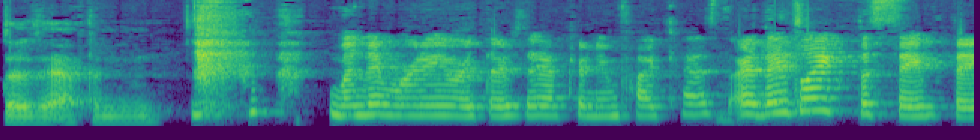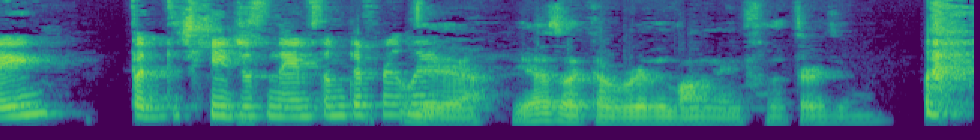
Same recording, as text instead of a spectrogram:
Thursday afternoon. Monday morning or Thursday afternoon podcast? Are they like the same thing, but he just names them differently? yeah, he has like a really long name for the Thursday one.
